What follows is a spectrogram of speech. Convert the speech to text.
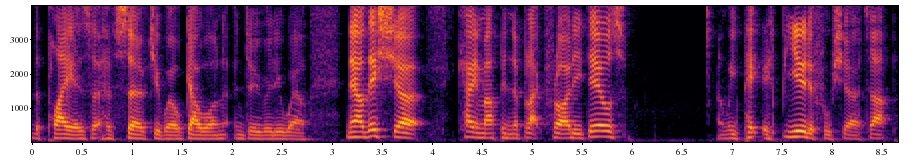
the players that have served you well go on and do really well. Now, this shirt came up in the Black Friday deals and we picked this beautiful shirt up.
